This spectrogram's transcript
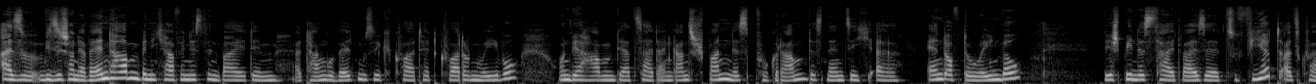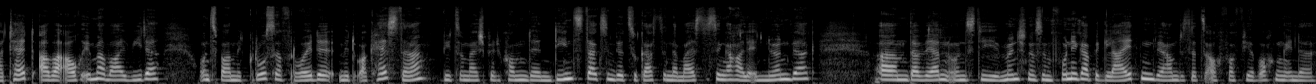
Also, wie Sie schon erwähnt haben, bin ich Harfenistin bei dem Tango Weltmusikquartett Quarto Nuevo und wir haben derzeit ein ganz spannendes Programm, das nennt sich äh, End of the Rainbow. Wir spielen es zeitweise zu viert als Quartett, aber auch immer mal wieder und zwar mit großer Freude mit Orchester, wie zum Beispiel kommenden Dienstag sind wir zu Gast in der Meistersingerhalle in Nürnberg ähm, da werden uns die Münchner Symphoniker begleiten. Wir haben das jetzt auch vor vier Wochen in der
